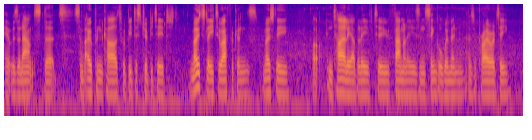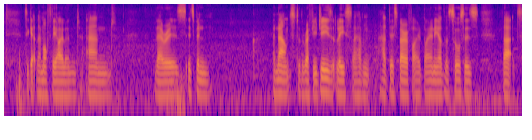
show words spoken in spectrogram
it was announced that some open cards would be distributed mostly to Africans, mostly well, entirely, I believe, to families and single women as a priority to get them off the island. And there is, it's been announced to the refugees at least, I haven't had this verified by any other sources, that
